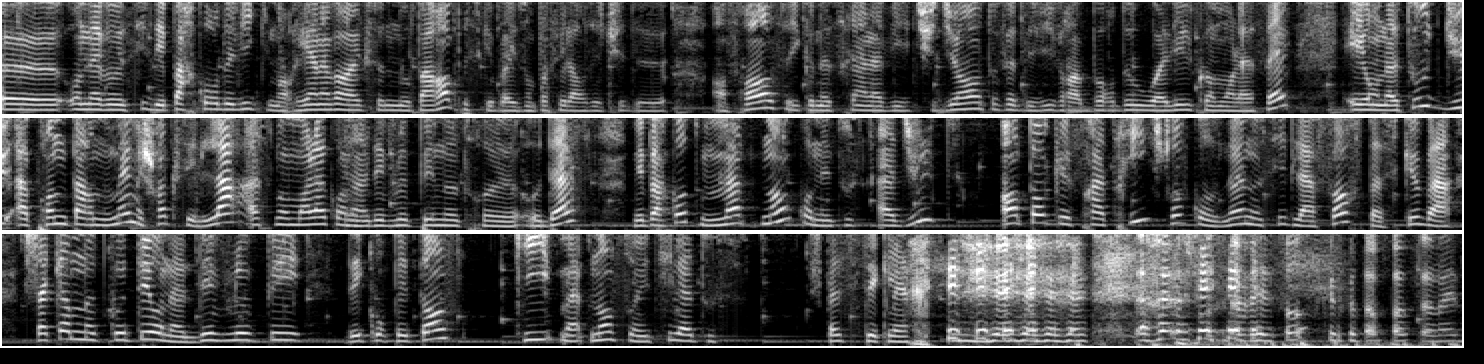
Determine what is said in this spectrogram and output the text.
Euh, on avait aussi des parcours de vie qui n'ont rien à voir avec ceux de nos parents parce que bah, ils n'ont pas fait leurs études euh, en France, ils connaissent rien à la vie étudiante, au fait de vivre à Bordeaux ou à Lille comme on l'a fait. Et on a tout dû apprendre par nous-mêmes. Et je crois que c'est là, à ce moment-là, qu'on a développé notre euh, audace. Mais par contre, maintenant qu'on est tous adultes, en tant que fratrie, je trouve qu'on se donne aussi de la force parce que bah, chacun de notre côté, on a développé des compétences qui maintenant sont utiles à tous. Je sais pas si c'est clair. je trouve ça fait sens. Qu'est-ce que t'en penses, Mohamed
